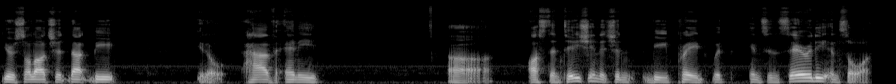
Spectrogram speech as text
your salat should not be, you know, have any uh, ostentation, it shouldn't be prayed with insincerity, and so on.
